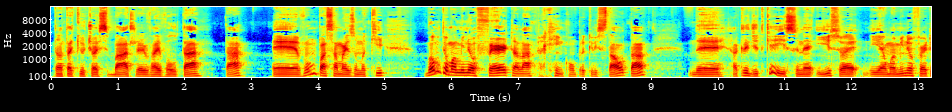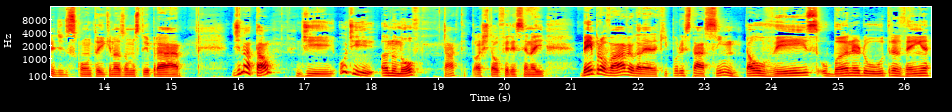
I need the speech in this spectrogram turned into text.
então tá aqui o Choice Butler, vai voltar, tá? É, vamos passar mais uma aqui. Vamos ter uma mini oferta lá para quem compra cristal, tá? É, acredito que é isso, né? Isso é, e é uma mini oferta de desconto aí que nós vamos ter para de Natal, de ou de Ano Novo, tá? Que o Toshi tá oferecendo aí Bem provável, galera, que por estar assim, talvez o banner do Ultra venha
